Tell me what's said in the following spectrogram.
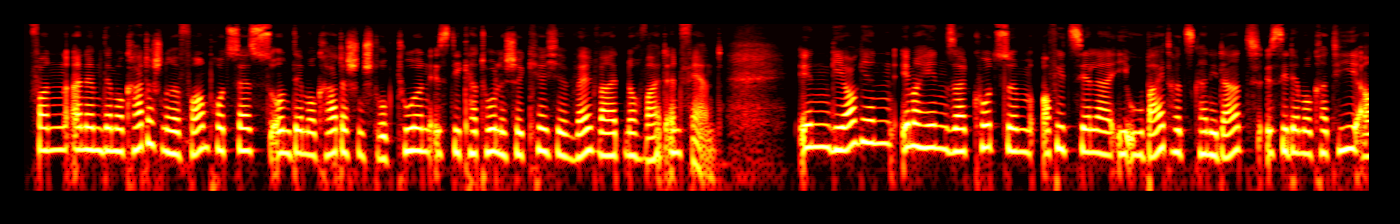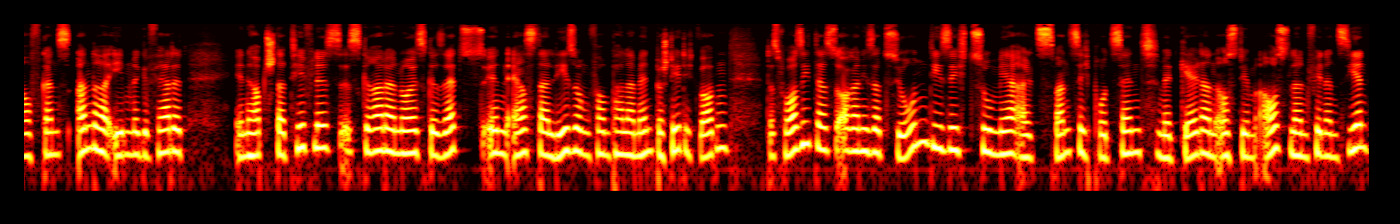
von einem demokratischen Reformprozess und demokratischen Strukturen ist die katholische Kirche weltweit noch weit entfernt. In Georgien, immerhin seit kurzem offizieller EU-Beitrittskandidat, ist die Demokratie auf ganz anderer Ebene gefährdet. In Hauptstadt Tiflis ist gerade ein neues Gesetz in erster Lesung vom Parlament bestätigt worden, das vorsieht, dass Organisationen, die sich zu mehr als 20 Prozent mit Geldern aus dem Ausland finanzieren,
